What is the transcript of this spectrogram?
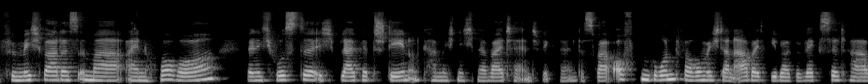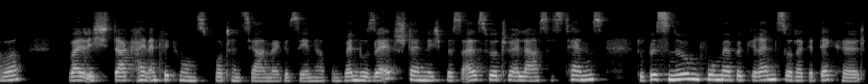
für mich war das immer ein Horror, wenn ich wusste, ich bleibe jetzt stehen und kann mich nicht mehr weiterentwickeln. Das war oft ein Grund, warum ich dann Arbeitgeber gewechselt habe, weil ich da kein Entwicklungspotenzial mehr gesehen habe. Und wenn du selbstständig bist als virtuelle Assistenz, du bist nirgendwo mehr begrenzt oder gedeckelt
